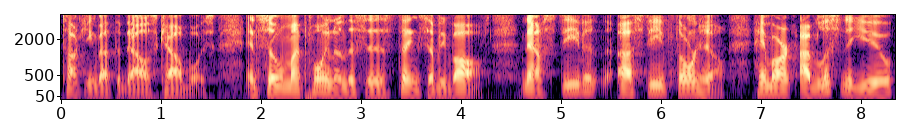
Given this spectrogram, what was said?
talking about the Dallas Cowboys. And so, my point on this is things have evolved. Now, Stephen, uh, Steve Thornhill, hey, Mark, I've listened to you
